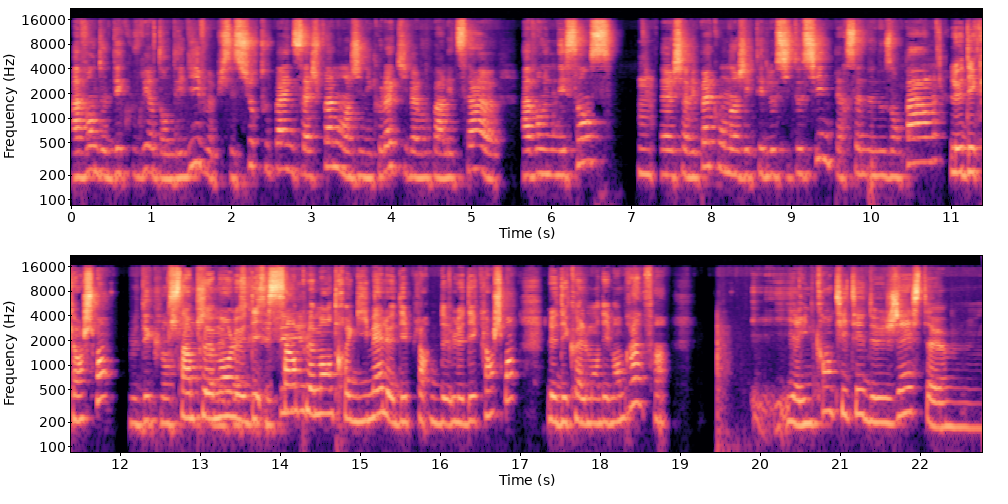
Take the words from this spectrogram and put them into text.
avant de le découvrir dans des livres. Et puis, c'est surtout pas une sage-femme ou un gynécologue qui va vous parler de ça avant une naissance. Mm. Euh, je savais pas qu'on injectait de l'ocytocine. Personne ne nous en parle. Le déclenchement, Le déclenchement. simplement le dé- simplement entre guillemets le, déplan- de- le déclenchement, le décollement des membranes. Enfin, il y a une quantité de gestes euh,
